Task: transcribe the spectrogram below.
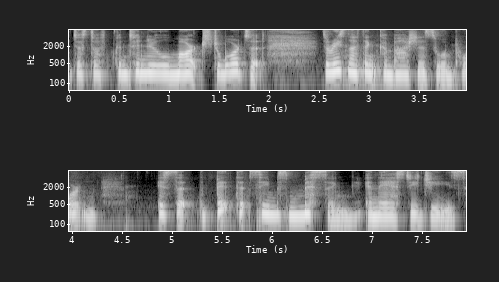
just a continual march towards it. The reason i think compassion is so important is that the bit that seems missing in the sdgs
